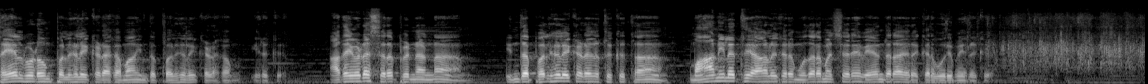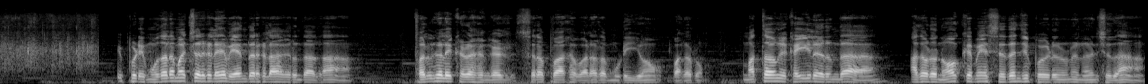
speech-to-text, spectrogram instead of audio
செயல்படும் பல்கலைக்கழகமா இந்த பல்கலைக்கழகம் இருக்கு. அதை விட சிறப்பு என்னன்னா இந்த பல்கலைக்கழகத்துக்கு தான் மாநிலத்தை ஆளுகிற முதலமைச்சரே வேந்தரா இருக்கிற உரிமை இருக்கு. இப்படி முதலமைச்சர்களே வேந்தர்களாக இருந்தால் தான் பல்கலைக்கழகங்கள் சிறப்பாக வளர முடியும் வளரும். மற்றவங்க கையில் இருந்தால் அதோட நோக்கமே சிதஞ்சு போயிடணும்னு நினைச்சுதான்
